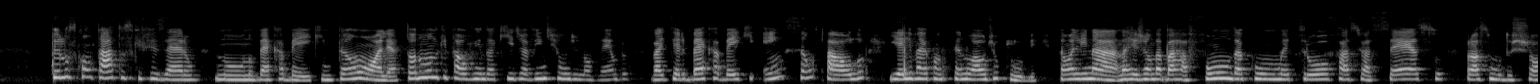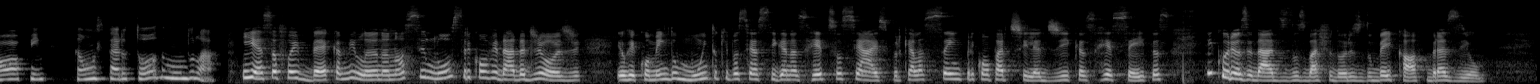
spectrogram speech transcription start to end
pelos contatos que fizeram no, no Beca Bake. Então, olha, todo mundo que está ouvindo aqui, dia 21 de novembro, vai ter Beca Bake em São Paulo e ele vai acontecer no Áudio Clube. Então, ali na, na região da Barra Funda, com o metrô, fácil acesso, próximo do shopping. Então, espero todo mundo lá. E essa foi Beca Milana, nossa ilustre convidada de hoje. Eu recomendo muito que você a siga nas redes sociais, porque ela sempre compartilha dicas, receitas e curiosidades dos bastidores do Bake Off Brasil.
